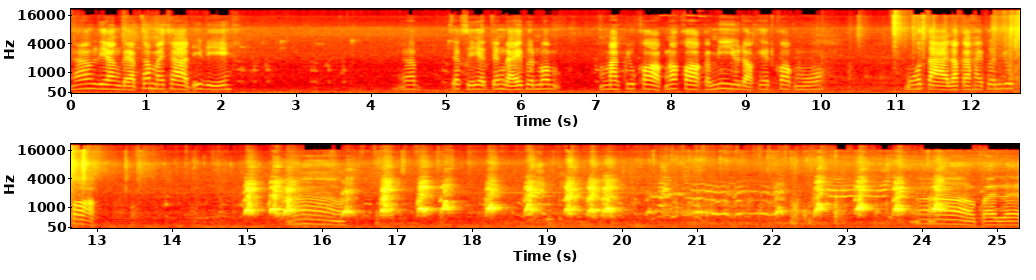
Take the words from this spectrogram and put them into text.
เอาเลี้ยงแบบธรรมชาติอีหลีครับ จักสิเฮ็ดจังไดเพิ่นว่ามักอยู่คอกเนาะคอกก็มีอยู่ดอกเฮ็ดคอกหมู หมูตายแล้วก็ให้เพิ่นอยู่คอกอ้าวอ้าวไปแล้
